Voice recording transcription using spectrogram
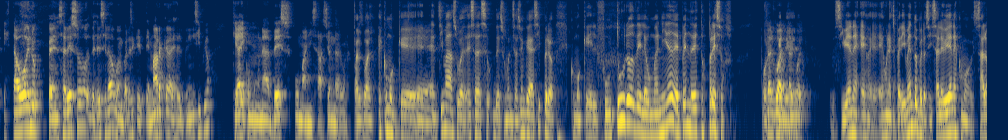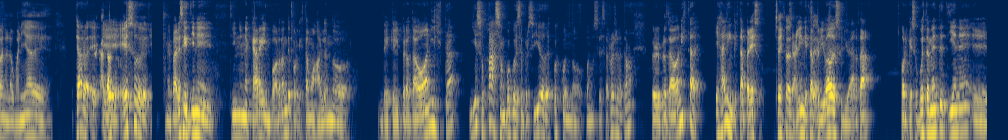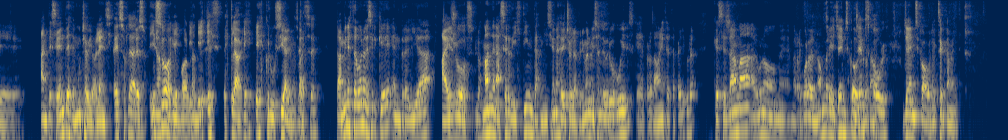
está bueno pensar eso desde ese lado porque me parece que te marca desde el principio que hay como una deshumanización de algunas Tal cual. Es como que eh, encima de esa deshumanización que decís, pero como que el futuro de la humanidad depende de estos presos. tal cual, tal cual si bien es, un experimento, pero si sale bien es como que salvan a la humanidad de... Claro, eh, eh, eso me parece que tiene, tiene una carga importante porque estamos hablando de que el protagonista, y eso pasa un poco desapercibido después cuando, cuando se desarrolla la trama, pero el protagonista es alguien que está preso. o sea, alguien que está privado de su libertad porque supuestamente tiene eh, antecedentes de mucha violencia. Eso, eso. Y eso es, importante. Es, clave. Es, crucial, me parece. También está bueno decir que en realidad a ellos los mandan a hacer distintas misiones. De hecho, la primera misión de Bruce Willis, que es el protagonista de esta película, que se llama, ¿alguno me, recuerda el nombre? James Cole. James Cole. James Cole, exactamente.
